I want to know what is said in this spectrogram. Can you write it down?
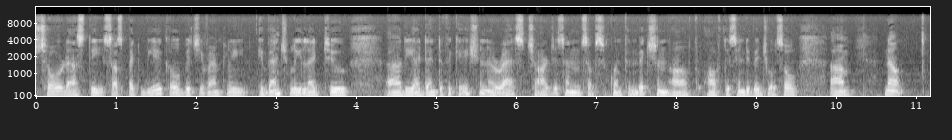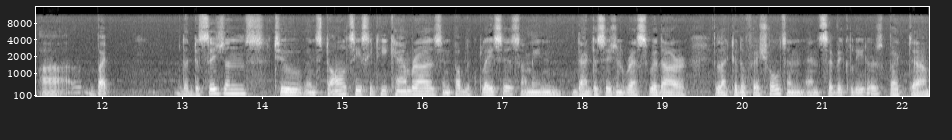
showed us the suspect vehicle, which eventually eventually led to uh, the identification, arrest, charges, and subsequent conviction of of this individual. So um, now, uh, but the decisions to install CCT cameras in public places, I mean, that decision rests with our elected officials and, and civic leaders, but uh,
